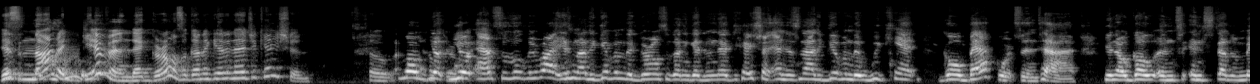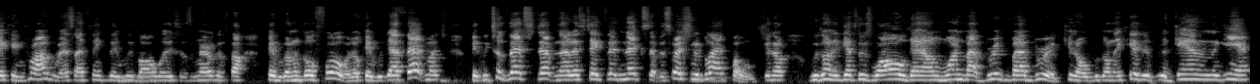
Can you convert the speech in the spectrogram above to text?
it's not a given that girls are going to get an education. So well, you're, you're, absolutely right. It's not a given that girls are going to get an education, and it's not a given that we can't go backwards in time. You know, go in, instead of making progress. I think that we've mm-hmm. always, as Americans, thought, okay, we're going to go forward. Okay, we got that much. Okay, we took that step. Now let's take that next step. Especially mm-hmm. Black folks. You know, we're going to get this wall down one by brick by brick. You know, we're going to hit it again and again.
